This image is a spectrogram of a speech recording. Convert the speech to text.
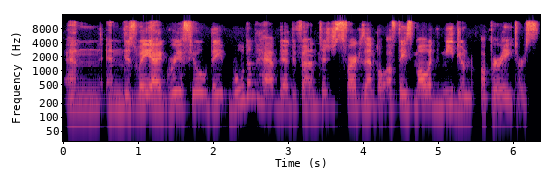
and in this way I agree with you they wouldn't have the advantages for example of the small and medium operators.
